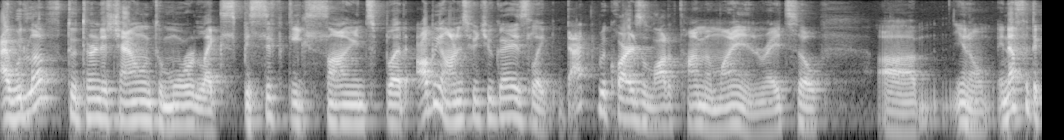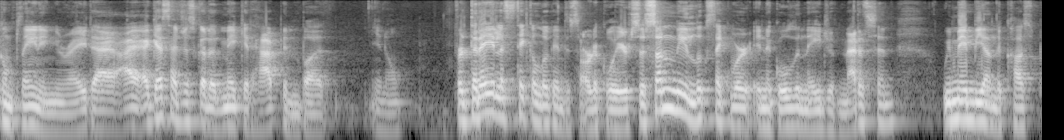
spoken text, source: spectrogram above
I would love to turn this channel into more like specifically science, but I'll be honest with you guys, like that requires a lot of time on my end, right? So, um, you know, enough with the complaining, right? I, I guess I just gotta make it happen, but you know, for today, let's take a look at this article here. So suddenly it looks like we're in a golden age of medicine. We may be on the cusp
